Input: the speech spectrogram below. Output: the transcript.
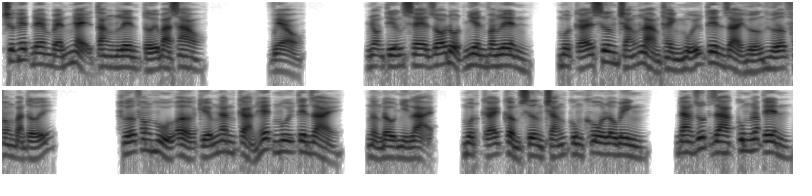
trước hết đem bén nhạy tăng lên tới ba sao. Vèo. Nhọn tiếng xe gió đột nhiên vang lên, một cái xương trắng làm thành mũi tên dài hướng hứa phong bắn tới. Hứa phong hủ ở kiếm ngăn cản hết mũi tên dài, ngẩng đầu nhìn lại, một cái cầm xương trắng cung khô lâu binh, đang rút ra cung lắp tên,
